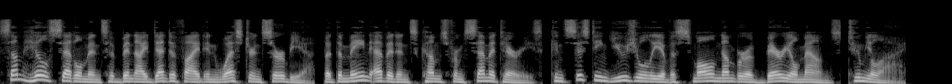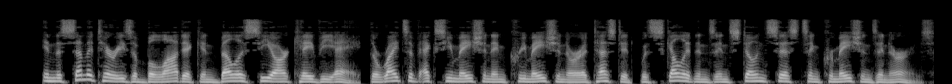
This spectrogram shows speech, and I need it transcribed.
Some hill settlements have been identified in western Serbia, but the main evidence comes from cemeteries, consisting usually of a small number of burial mounds tumuli. In the cemeteries of Belotić and Bela Crkva, the rites of exhumation and cremation are attested, with skeletons in stone cists and cremations in urns.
